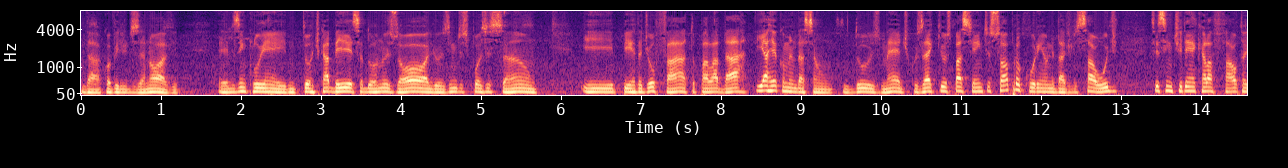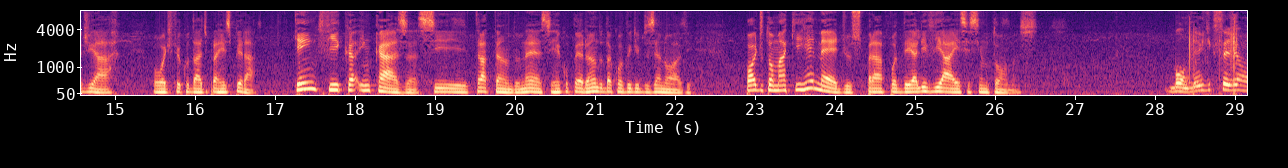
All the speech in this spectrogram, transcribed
da Covid-19, eles incluem dor de cabeça, dor nos olhos, indisposição, e perda de olfato, paladar. E a recomendação dos médicos é que os pacientes só procurem a unidade de saúde se sentirem aquela falta de ar ou a dificuldade para respirar. Quem fica em casa se tratando, né, se recuperando da Covid-19, pode tomar que remédios para poder aliviar esses sintomas? Bom, desde que sejam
